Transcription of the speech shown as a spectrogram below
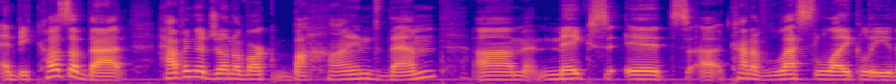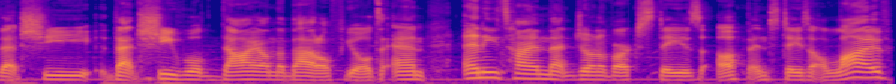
and because of that having a Joan of Arc behind them um, makes it uh, kind of less likely that she that she will die on the battlefield. And anytime that Joan of Arc stays up and stays alive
